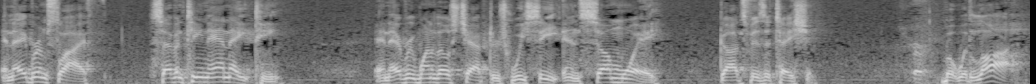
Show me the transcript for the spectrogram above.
In Abram's life, 17 and 18, in every one of those chapters, we see in some way God's visitation. But with Lot,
